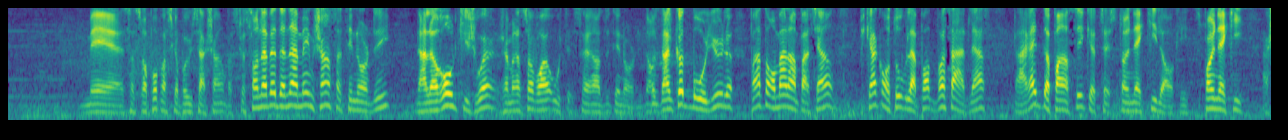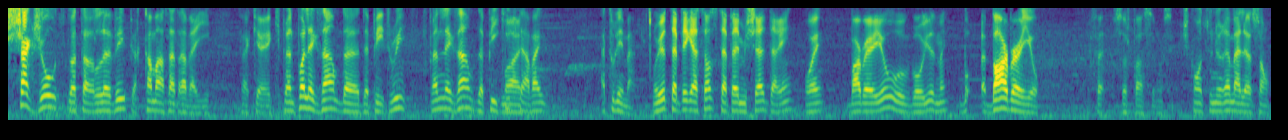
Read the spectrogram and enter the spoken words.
Mais ça sera pas parce qu'il n'a pas eu sa chance. Parce que si on avait donné la même chance à Tenordi, dans le rôle qu'il jouait, j'aimerais savoir où serait rendu Tenordi. Donc, dans le cas de Beaulieu, là, prends ton mal en patience. Puis quand on t'ouvre la porte, va sur la glace. puis arrête de penser que c'est un acquis, le hockey. C'est pas un acquis. À chaque jour, tu dois te relever puis recommencer à travailler. Fait que, euh, qu'ils prennent pas l'exemple de, de Petrie, qu'ils prennent l'exemple de Piquet Ouais. qui travaille à tous les matchs. Au lieu de t'application, tu t'appelles Michel, t'as rien? Oui. Barberio ou Beaulieu demain? Bo- euh, Barberio. Ça, je c'est moi aussi. Je continuerai ma leçon.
